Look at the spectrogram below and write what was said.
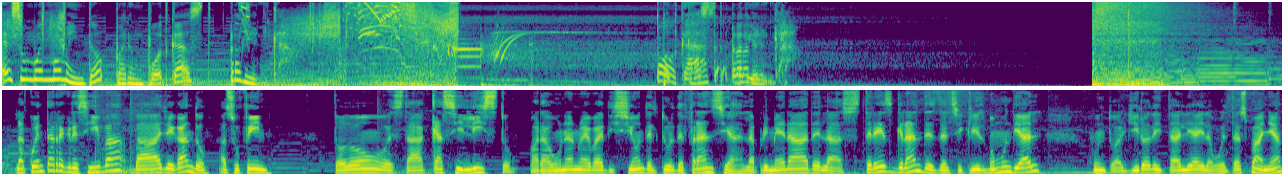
es un buen momento para un podcast Radiónica. Podcast Radiónica. La cuenta regresiva va llegando a su fin. Todo está casi listo para una nueva edición del Tour de Francia, la primera de las tres grandes del ciclismo mundial, junto al Giro de Italia y la Vuelta a España,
